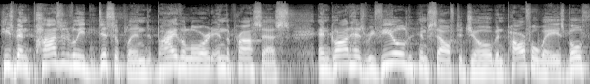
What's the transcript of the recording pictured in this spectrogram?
He's been positively disciplined by the Lord in the process, and God has revealed himself to Job in powerful ways, both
